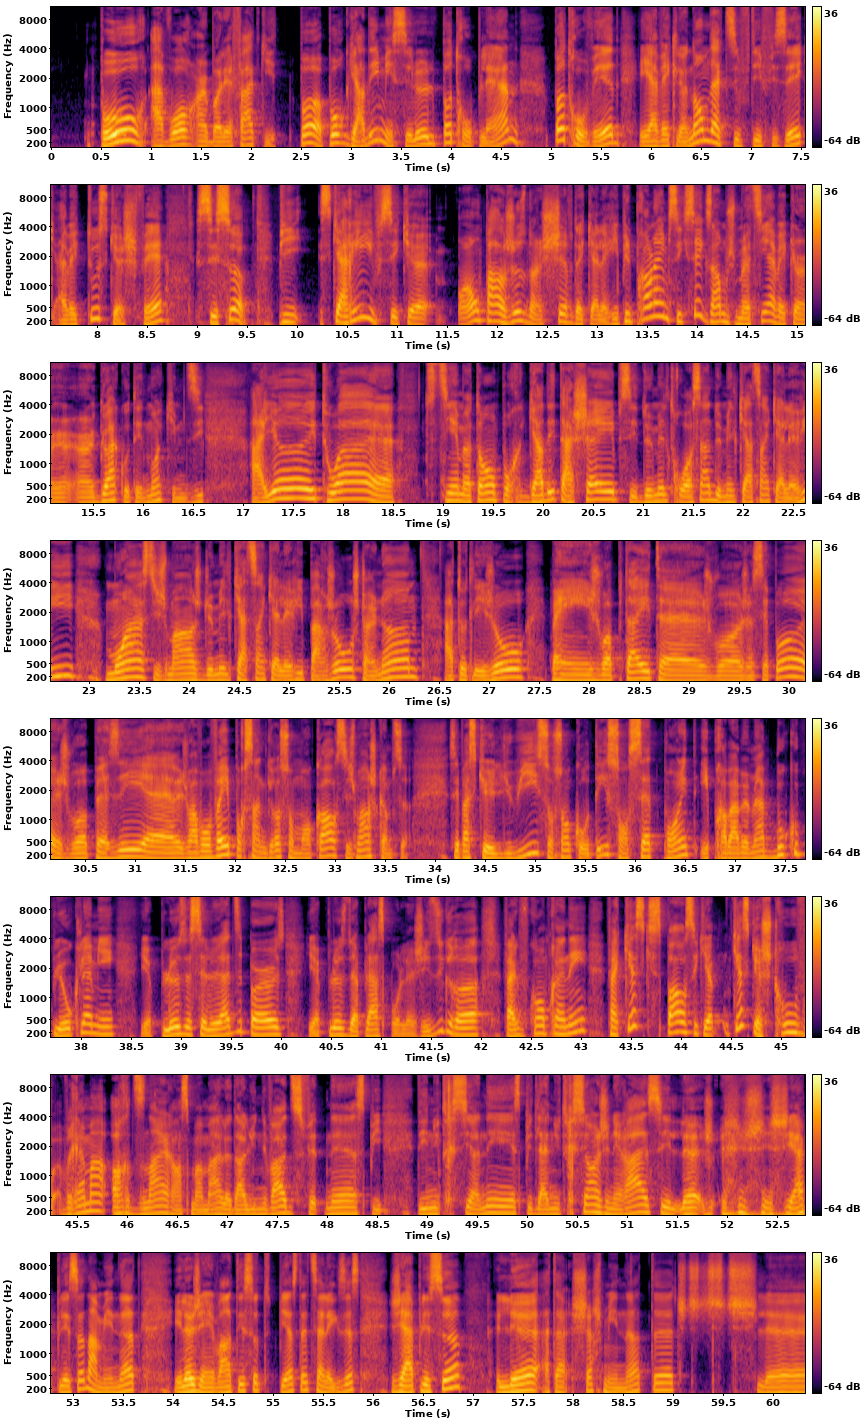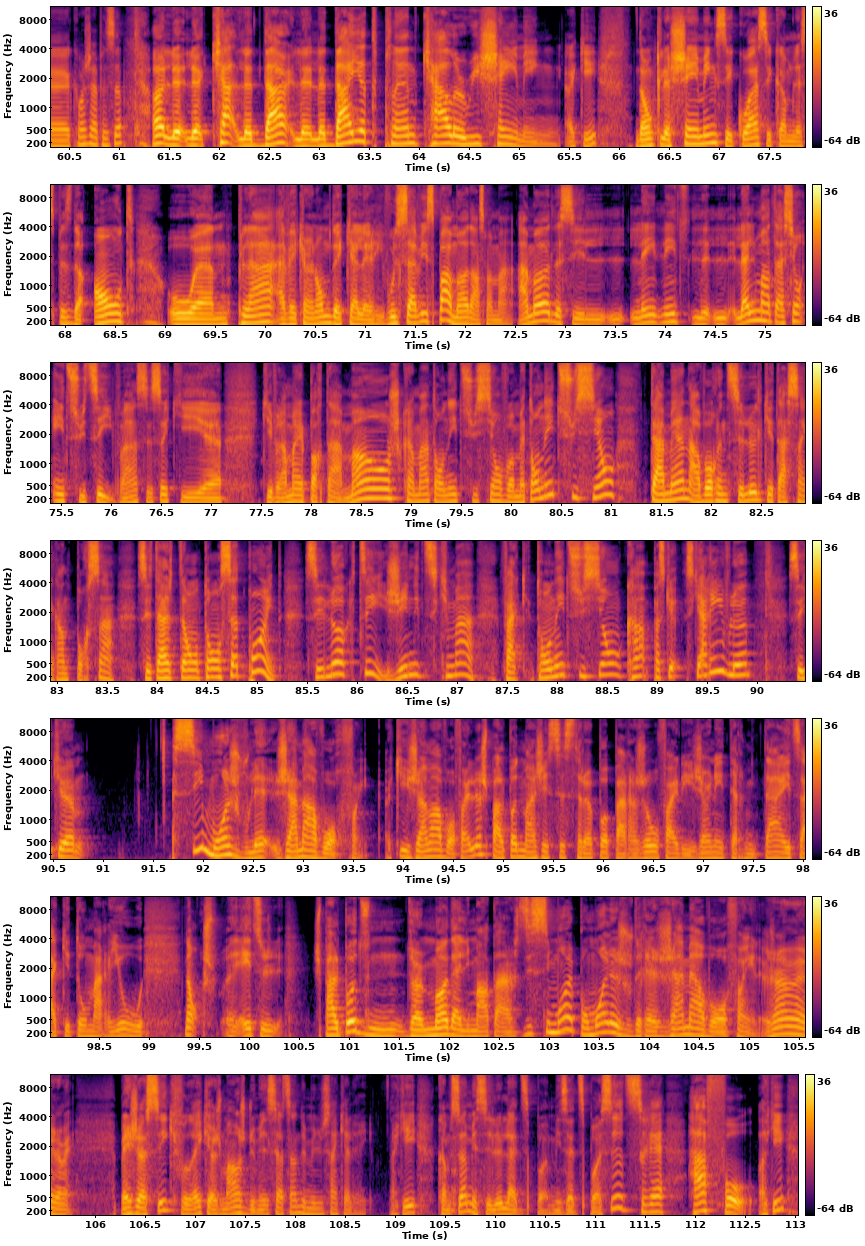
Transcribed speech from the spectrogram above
pour avoir un body fat qui est pas pour garder mes cellules pas trop pleines, pas trop vides, et avec le nombre d'activités physiques, avec tout ce que je fais, c'est ça. Puis ce qui arrive, c'est que on parle juste d'un chiffre de calories. Puis le problème, c'est que si, exemple, je me tiens avec un, gars à côté de moi qui me dit Aïe, aïe, toi, euh, tu tiens, mettons, pour garder ta shape, c'est 2300, 2400 calories. Moi, si je mange 2400 calories par jour, je suis un homme, à tous les jours, ben, je vais peut-être, euh, je vais, je sais pas, je vais peser, euh, je vais avoir 20% de gras sur mon corps si je mange comme ça. C'est parce que lui, sur son côté, son set point est probablement beaucoup plus haut que le mien. Il y a plus de cellules adipeuses, il y a plus de place pour loger du gras. Fait que vous comprenez? Fait qu'est-ce qui se passe, c'est que, qu'est-ce que je trouve vraiment ordinaire en ce moment, dans l'univers du fitness, puis des nutritionnistes, puis de la nutrition en général, c'est le. J'ai appelé ça dans mes notes, et là, j'ai inventé ça toute pièce, peut-être ça existe. J'ai appelé ça le. Attends, je cherche mes notes. Le. Comment j'appelle ça? Ah, le, Diet Plan Calorie Shaming. OK? Donc, le shaming, c'est quoi? C'est comme l'espèce de honte au euh, plan avec un nombre de calories. Vous le savez, c'est pas à mode en ce moment. À mode, c'est l'alimentation intuitive. Hein? C'est ça qui euh, qui est vraiment important. Mange comment ton intuition va. Mais ton intuition t'amène à avoir une cellule qui est à 50%. C'est ton, ton set point. C'est là que, tu sais, génétiquement, fait que ton intuition, quand. Parce que ce qui arrive là, c'est que si moi je voulais jamais avoir faim, OK, jamais avoir faim. Là, je parle pas de manger 6 repas par jour, faire des jeûnes intermittents, être sa keto Mario. Non, je, je parle pas d'un mode alimentaire. Je dis si moi, pour moi, là, je voudrais jamais avoir faim. jamais, jamais ben je sais qu'il faudrait que je mange 2700-2800 calories. Comme ça, mes cellules adiposes, mes adipocytes seraient half full.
